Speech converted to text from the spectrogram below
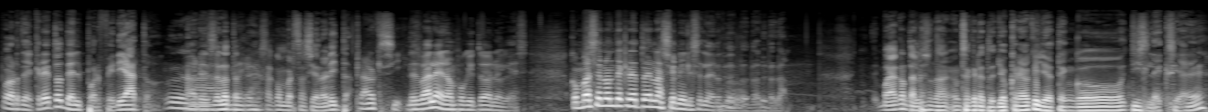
por decreto del porfiriato. Ahora eso Ah, lo traemos a conversación ahorita. Claro que sí. Les va a leer un poquito de lo que es. Con base en un decreto de nacionalización... Voy a contarles una- un secreto. Yo creo que yo tengo dislexia, ¿eh?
